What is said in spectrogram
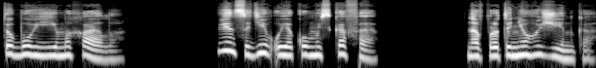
То був її Михайло. Він сидів у якомусь кафе. Навпроти нього жінка.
